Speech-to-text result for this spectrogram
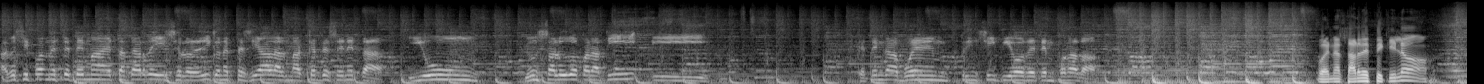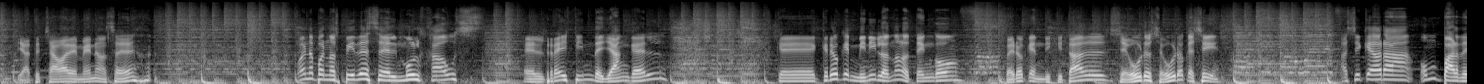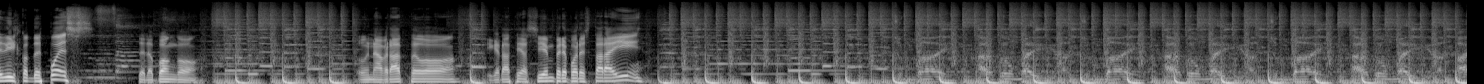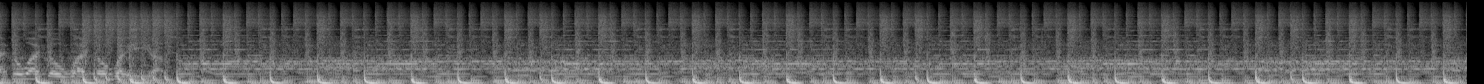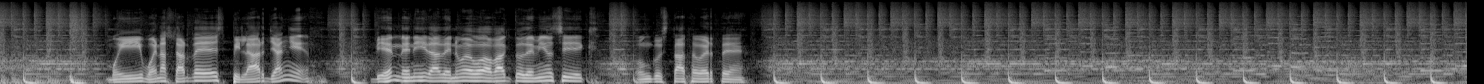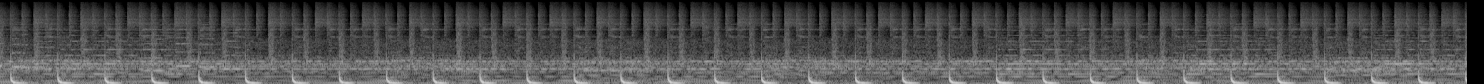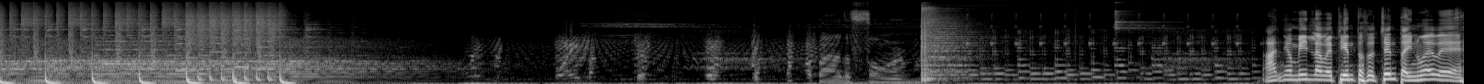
A ver si pone este tema esta tarde y se lo dedico en especial al Marqués de Seneta. Y un, y un saludo para ti y que tenga buen principio de temporada. Buenas tardes, Piquilo. Ya te echaba de menos, ¿eh? Bueno, pues nos pides el Mulhouse, el Racing de Jungle, que creo que en vinilo no lo tengo, pero que en digital seguro, seguro que sí. Así que ahora, un par de discos después, te lo pongo. Un abrazo y gracias siempre por estar ahí. Muy buenas tardes, Pilar Yáñez. Bienvenida de nuevo a Back to the Music. Un gustazo verte. Año 1989.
